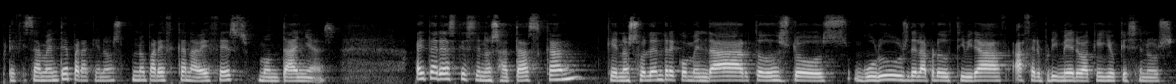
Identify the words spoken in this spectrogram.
precisamente para que no, parezcan a veces montañas. Hay tareas que se nos atascan, que nos suelen recomendar todos los gurús de la productividad hacer primero aquello que se nos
